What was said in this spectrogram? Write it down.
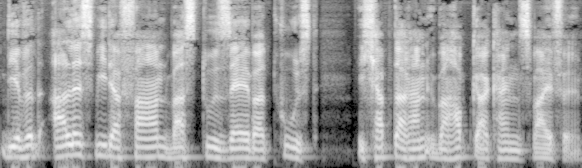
dir wird alles widerfahren, was du selber tust. Ich habe daran überhaupt gar keinen Zweifel.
